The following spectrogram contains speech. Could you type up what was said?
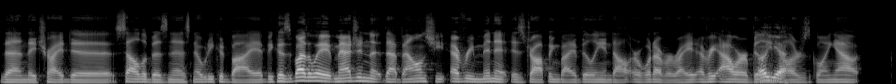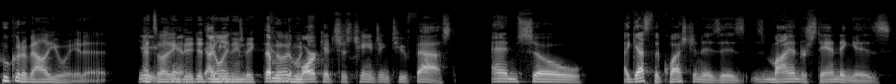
Then they tried to sell the business. Nobody could buy it. Because by the way imagine that that balance sheet every minute is dropping by a billion dollars or whatever right? Every hour a oh, billion yeah. dollars is going out. Who could evaluate it? Yeah, and so i think they did the I only mean, thing they the, could The which- market's just changing too fast. And so I guess the question is, is is my understanding is,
